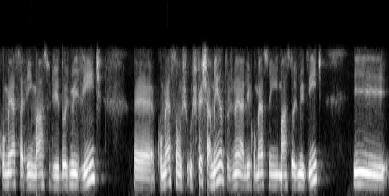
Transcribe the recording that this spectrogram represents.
começa ali em março de 2020, é, começam os, os, fechamentos, né, ali começam em março de 2020, e,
